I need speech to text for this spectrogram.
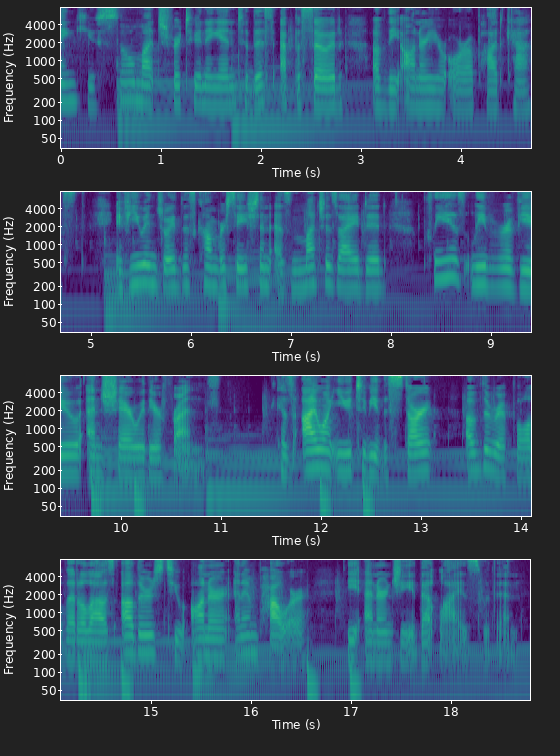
Thank you so much for tuning in to this episode of the Honor Your Aura podcast. If you enjoyed this conversation as much as I did, please leave a review and share with your friends. Because I want you to be the start of the ripple that allows others to honor and empower the energy that lies within.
